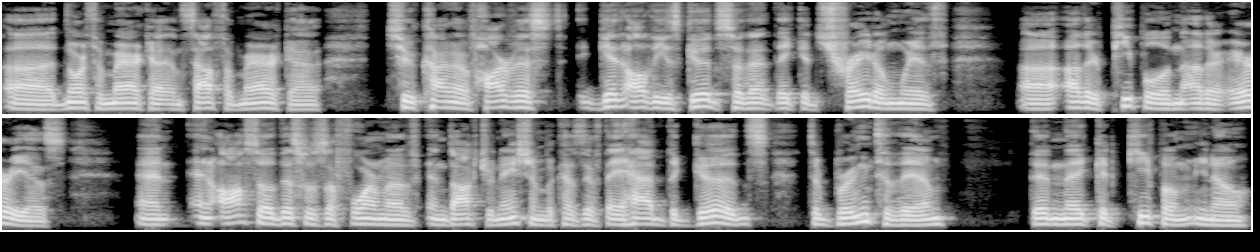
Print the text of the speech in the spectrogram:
uh, North America and South America to kind of harvest, get all these goods so that they could trade them with uh, other people in the other areas. And, and also this was a form of indoctrination because if they had the goods to bring to them, then they could keep them, you know,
